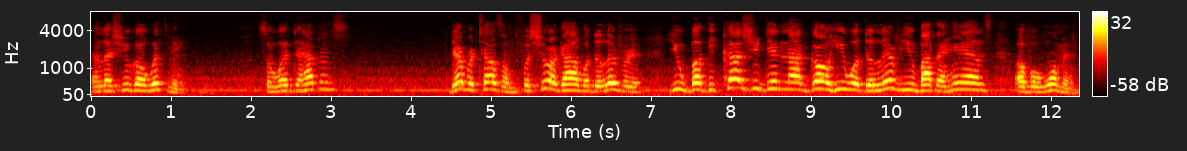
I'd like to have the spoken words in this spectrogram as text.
unless you go with me. So what happens? Deborah tells him, For sure God will deliver you, but because you did not go, he will deliver you by the hands of a woman.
